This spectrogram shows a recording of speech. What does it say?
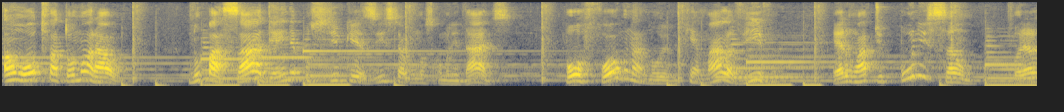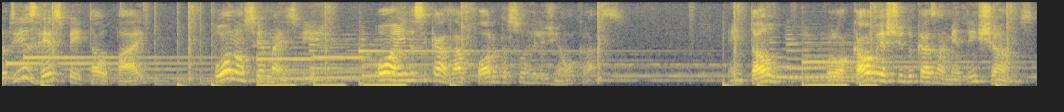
há um outro fator moral. No passado, ainda é possível que existam algumas comunidades, pôr fogo na noiva e queimá-la viva era um ato de punição por ela desrespeitar o pai por não ser mais virgem ou ainda se casar fora da sua religião ou classe. Então, colocar o vestido do casamento em chamas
